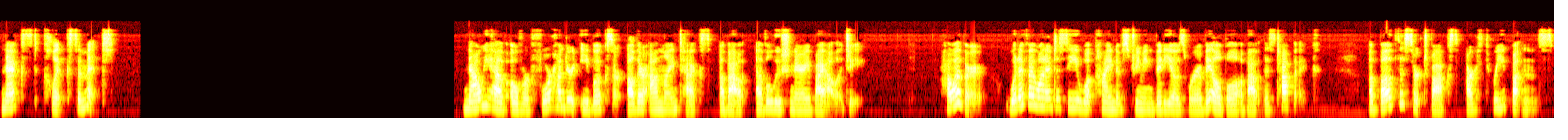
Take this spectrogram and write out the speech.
Next, click Submit. Now we have over 400 ebooks or other online texts about evolutionary biology. However, what if I wanted to see what kind of streaming videos were available about this topic? Above the search box are three buttons.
